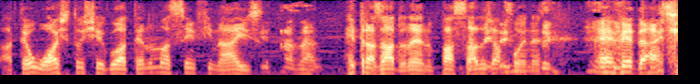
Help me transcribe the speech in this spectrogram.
até o Washington chegou até numa semifinais Retrasado. Retrasado, né? No passado já foi, né? É verdade.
